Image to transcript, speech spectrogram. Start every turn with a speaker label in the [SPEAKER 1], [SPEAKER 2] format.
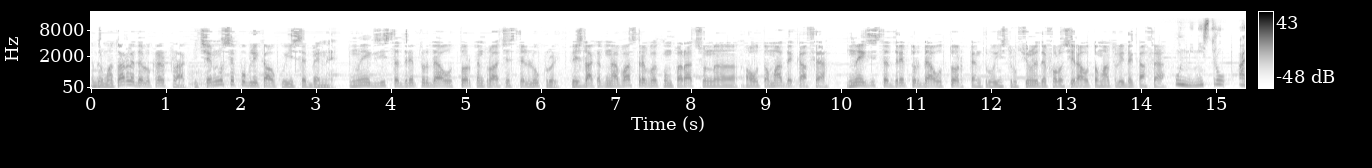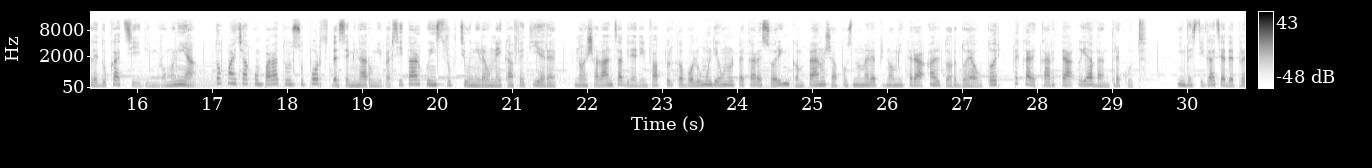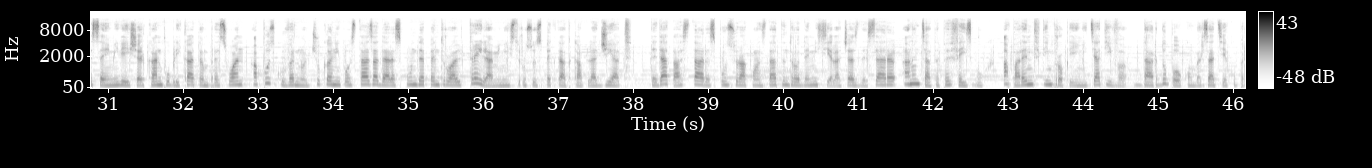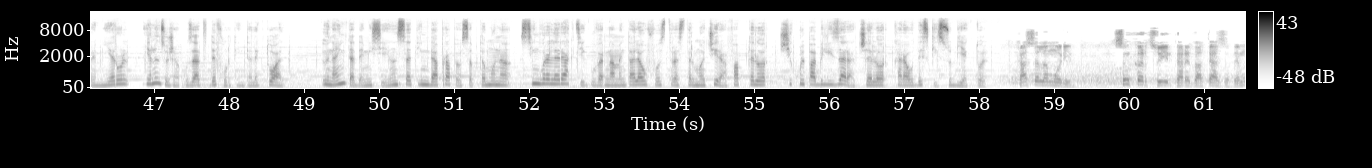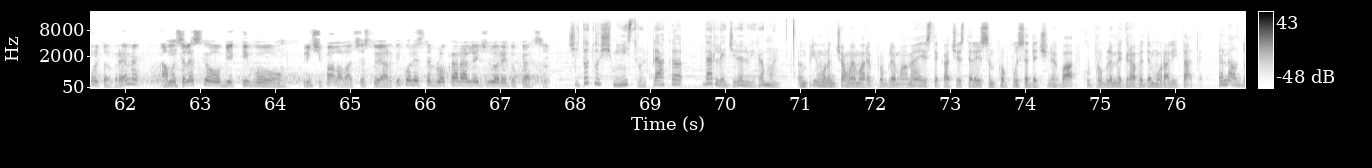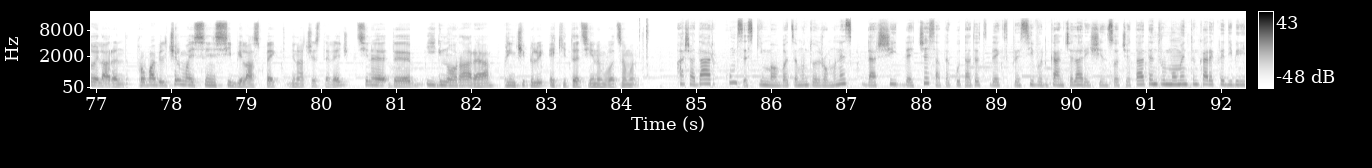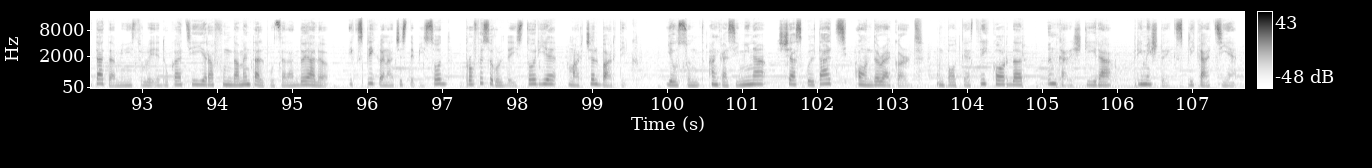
[SPEAKER 1] În următoarele de lucrări practice nu se publicau cu ISBN. Nu există drepturi de autor pentru aceste lucruri. Deci dacă dumneavoastră vă cumpărați un uh, automat de cafea nu există drepturi de autor pentru instrucțiunile de folosire a automatului de cafea.
[SPEAKER 2] Un ministru al educației din România tocmai ce a comparat un suport de seminar universitar cu instrucțiunile unei cafetiere. Nonșalanța vine din faptul că volumul e unul pe care Sorin Câmpeanu și-a pus numele prin omiterea altor doi autori pe care cartea îi avea în trecut. Investigația de presă Emiliei Șercan publicată în Press One a pus guvernul Ciucă în ipostaza de a răspunde pentru al treilea ministru suspectat ca plagiat. De data asta, răspunsul a constat într-o demisie la ceas de seară, anunțată pe Facebook, aparent din proprie inițiativă, dar după o conversație cu premierul, el însuși acuzat de furt intelectual. Înaintea demisiei însă, timp de aproape o săptămână, singurele reacții guvernamentale au fost răstălmăcirea faptelor și culpabilizarea celor care au deschis subiectul.
[SPEAKER 1] Ca să lămurim, sunt hărțuiri care datează de multă vreme. Am înțeles că obiectivul principal al acestui articol este blocarea legilor educației.
[SPEAKER 2] Și totuși, ministrul pleacă, dar legile lui rămân.
[SPEAKER 3] În primul rând, cea mai mare problemă a mea este că aceste legi sunt propuse de cineva cu probleme grave de moralitate. În al doilea rând, probabil cel mai sensibil aspect din aceste legi ține de ignorarea principiului echității în învățământ.
[SPEAKER 2] Așadar, cum se schimbă învățământul românesc, dar și de ce s-a tăcut atât de expresiv în cancelarii și în societate într-un moment în care credibilitatea ministrului educației era fundamental pusă la îndoială? Explică în acest episod profesorul de istorie Marcel Bartic. Eu sunt Anca Simina și ascultați On The Record, un podcast recorder în care știrea primește o explicație.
